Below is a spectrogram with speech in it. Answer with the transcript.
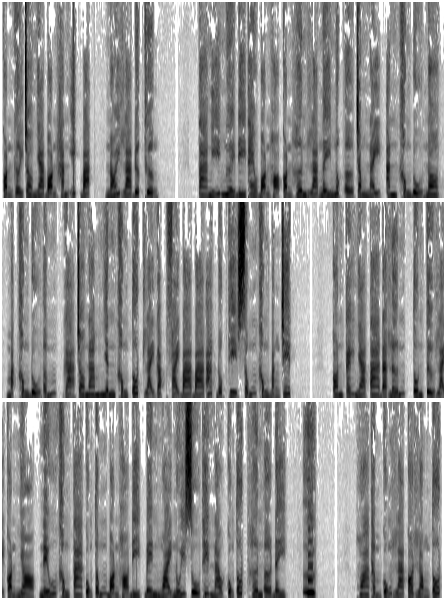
còn gửi cho nhà bọn hắn ít bạc, nói là được thưởng. Ta nghĩ ngươi đi theo bọn họ còn hơn là ngây ngốc ở trong này, ăn không đủ no, mặc không đủ ấm, gả cho nam nhân không tốt lại gặp phải bà bà ác độc thì sống không bằng chết. Con cái nhà ta đã lớn, tôn tử lại còn nhỏ, nếu không ta cũng tống bọn họ đi bên ngoài núi dù thế nào cũng tốt hơn ở đây. Ừ. Hoa thẩm cũng là có lòng tốt,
